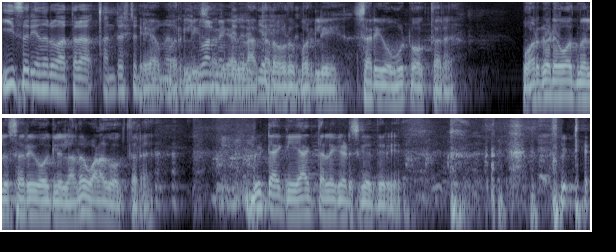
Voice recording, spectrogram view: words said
ಈ ಸರಿ ಏನಾದ್ರು ಆ ಥರ ಕಂಟೆಸ್ಟೆಂಟ್ ಥರವರು ಬರಲಿ. ಸರಿ ಹೋಗ್ಬಿಟ್ಟು ಹೋಗ್ತಾರೆ. ಹೊರಗಡೆ ಹೋದ್ಮೇಲೆ ಸರಿ ಹೋಗ್ಲಿಲ್ಲ ಅಂದ್ರೆ ಒಳಗೆ ಹೋಗ್ತಾರೆ. ಬಿಟ್ಟಾಕಿ ಯಾಕೆ ತಲೆ ಕೆಡಿಸ್ಕೊತೀರಿ? ಬಿಟ್ಟು,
